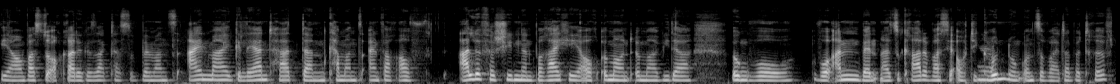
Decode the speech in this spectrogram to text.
Ja, und was du auch gerade gesagt hast, wenn man es einmal gelernt hat, dann kann man es einfach auf alle verschiedenen Bereiche ja auch immer und immer wieder irgendwo wo anwenden, also gerade was ja auch die ja. Gründung und so weiter betrifft.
